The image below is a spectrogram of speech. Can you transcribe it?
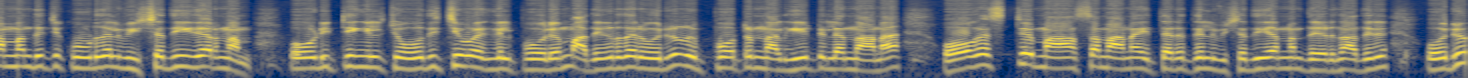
സംബന്ധിച്ച് കൂടുതൽ വിശദീകരണം ഓഡിറ്റിംഗിൽ ചോദിച്ചുവെങ്കിൽ പോലും അധികൃതർ ഒരു റിപ്പോർട്ടും നൽകിയിട്ടില്ലെന്നാണ്. ഓഗസ്റ്റ് മാസമാണ് ഇത്തരത്തിൽ വിശദീകരണം തേടുന്നത്. അതിൽ ഒരു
